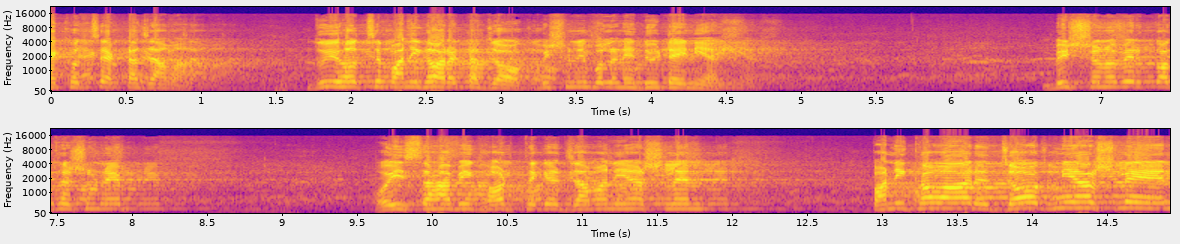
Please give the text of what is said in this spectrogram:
এক হচ্ছে একটা জামা, দুই হচ্ছে পানি খাওয়ার একটা জগ। বিষ্ণু বললেন, এই দুইটাই নিয়ে আস। বিশ্বনবীর কথা শুনে ওই সাহাবি ঘর থেকে জামা নিয়ে আসলেন, পানি খাওয়ার জগ নিয়ে আসলেন।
